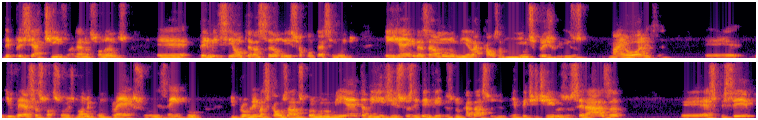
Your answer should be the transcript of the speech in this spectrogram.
depreciativa, né, nós falamos, é, permite sim a alteração, e isso acontece muito. Em regras, a homonomia ela causa muitos prejuízos maiores, né? é, em diversas situações, nome complexo, exemplo de problemas causados por homonomia é também registros indevidos no cadastro repetitivos, o Serasa, é, SPC,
